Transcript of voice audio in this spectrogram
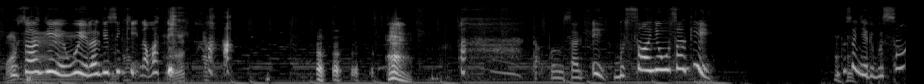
Mana? Lagi, weh, lagi sikit nak mati. Tak apa, Usagi. Eh, besarnya Usagi. Kenapa jadi besar?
